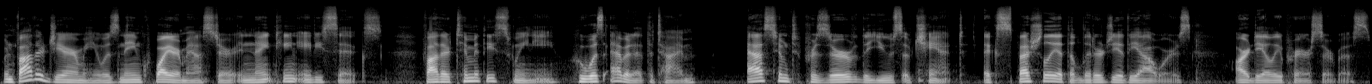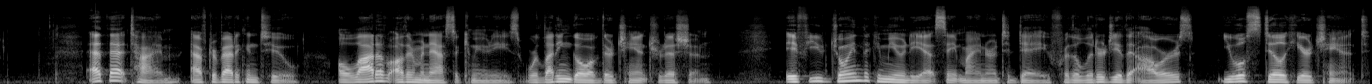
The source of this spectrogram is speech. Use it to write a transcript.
When Father Jeremy was named choir master in 1986, Father Timothy Sweeney, who was abbot at the time, asked him to preserve the use of chant, especially at the Liturgy of the Hours, our daily prayer service. At that time, after Vatican II, a lot of other monastic communities were letting go of their chant tradition. If you join the community at St. Meinrad today for the Liturgy of the Hours, you will still hear chant.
